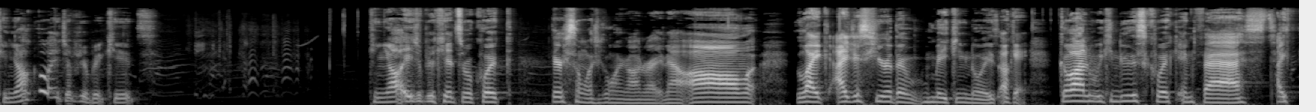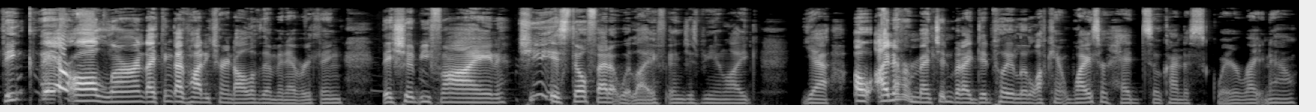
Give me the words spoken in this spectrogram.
Can y'all go age up your big kids? Can y'all age up your kids real quick? There's so much going on right now. Um, like I just hear them making noise. Okay, go on. We can do this quick and fast. I think they are all learned. I think I potty trained all of them and everything. They should be fine. She is still fed up with life and just being like, Yeah. Oh, I never mentioned, but I did play a little off camera. Why is her head so kind of square right now?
